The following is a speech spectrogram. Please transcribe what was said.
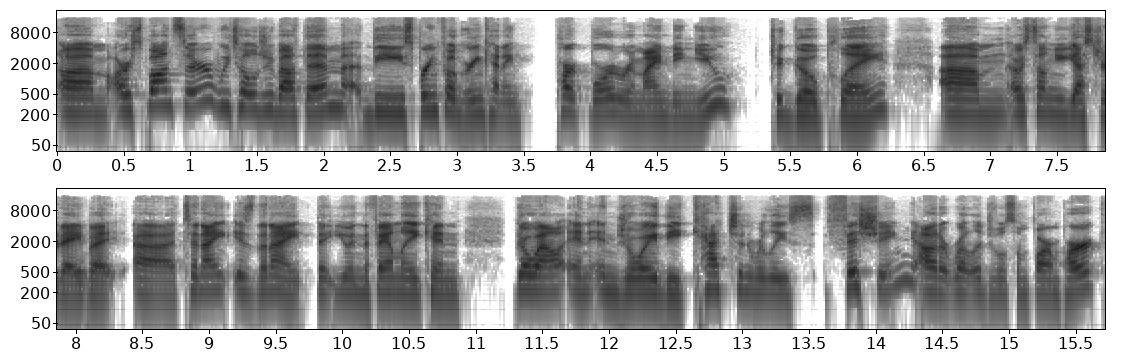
um, our sponsor, we told you about them, the Springfield Greene County Park Board, reminding you to go play. Um, I was telling you yesterday, but uh, tonight is the night that you and the family can go out and enjoy the catch and release fishing out at Rutledge Wilson Farm Park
